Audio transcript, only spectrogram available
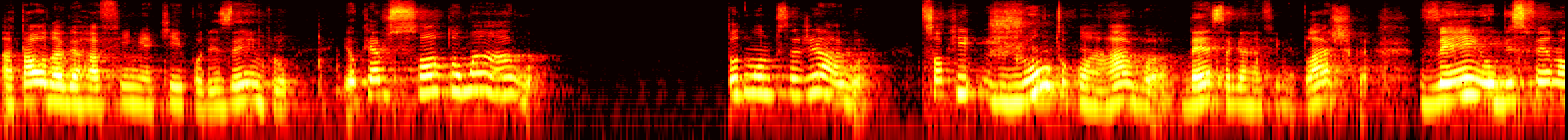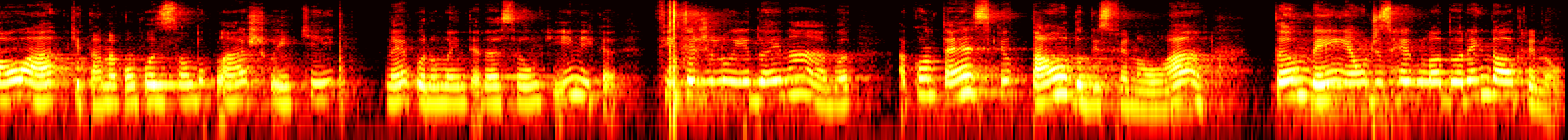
a tal da garrafinha aqui, por exemplo, eu quero só tomar água. Todo mundo precisa de água. Só que junto com a água dessa garrafinha plástica vem o bisfenol A, que está na composição do plástico e que, né, por uma interação química, fica diluído aí na água. Acontece que o tal do bisfenol A também é um desregulador endócrino.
